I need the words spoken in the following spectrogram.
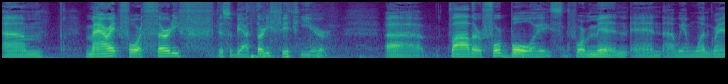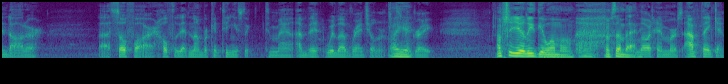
Um, married for 30. This would be our 35th year. Uh, father, four boys, four men, and uh, we have one granddaughter. Uh, so far, hopefully that number continues to, to mount. I'm there. We love grandchildren. Oh, It's been yeah. great. I'm sure you'll at least get one more from somebody. Lord have mercy. I'm thinking.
